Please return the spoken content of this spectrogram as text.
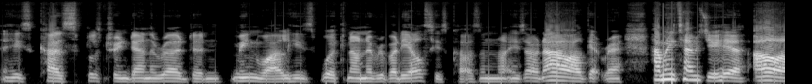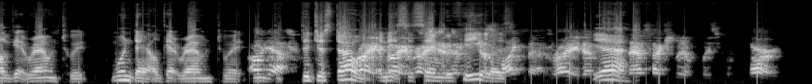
his car's spluttering down the road, and meanwhile he's working on everybody else's cars and not his own. Oh, I'll get round. How many times do you hear? Oh, I'll get round to it. One day I'll get round to it. Oh yeah, they just don't, right, and right, it's the right. same and with healers. like that, right? And, yeah, and that's actually a place to start.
